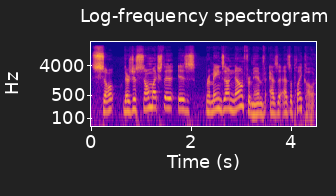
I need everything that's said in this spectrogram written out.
so there's just so much that is remains unknown from him as a, as a play caller.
